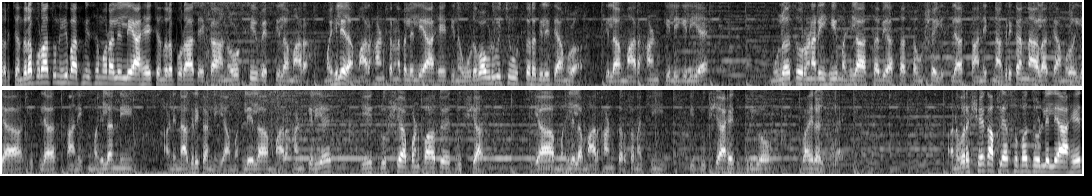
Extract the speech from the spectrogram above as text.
तर चंद्रपुरातून ही बातमी समोर आलेली आहे. चंद्रपुरात एका अनोळखी व्यक्तीला मारा महिलेला मारहाण करण्यात आलेली आहे. तिनं उडवाउडवीची उत्तरं दिली त्यामुळं तिला मारहाण केली गेली आहे. मुलं चोरणारी ही महिला असावी असा संशय इथल्या स्थानिक नागरिकांना आला. त्यामुळं या इथल्या स्थानिक महिलांनी आणि नागरिकांनी या महिलेला मारहाण केली आहे. ही दृश्य आपण पाहतोय. दृश्यात या महिलेला मारहाण करतानाची ही दृश्य आहेत. व्हिडिओ व्हायरल झालाय. अनवर शेख आपल्यासोबत जोडलेले आहेत.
